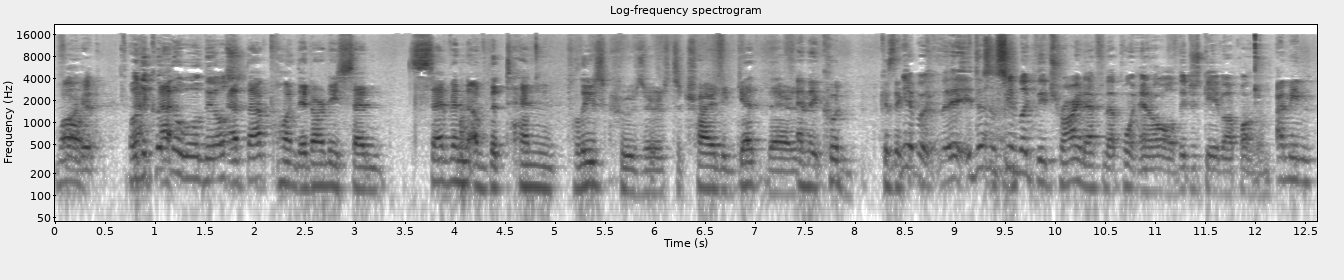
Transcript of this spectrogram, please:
Well, Fuck it. Well, they couldn't. At- know, well, they also. At that point, they'd already sent seven of the ten police cruisers to try to get there. and they couldn't because they. Yeah, but it doesn't seem like they tried after that point at all. They just gave up on them. I mean,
